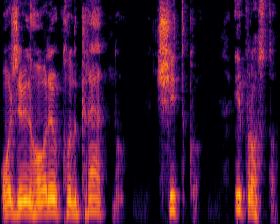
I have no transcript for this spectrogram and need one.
Отже, він говорив конкретно, чітко і просто.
